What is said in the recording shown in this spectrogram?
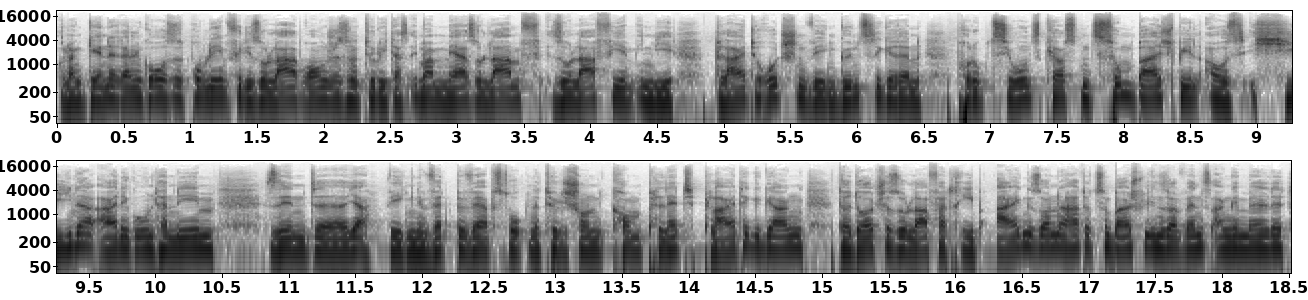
und dann generell ein großes Problem für die Solarbranche ist natürlich, dass immer mehr Solar Solarfirmen in die Pleite rutschen wegen günstigeren Produktionskosten, zum Beispiel aus China. Einige Unternehmen sind äh, ja, wegen dem Wettbewerbsdruck natürlich schon komplett pleite gegangen. Der deutsche Solarvertrieb Eigensonne hatte zum Beispiel Insolvenz angemeldet.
